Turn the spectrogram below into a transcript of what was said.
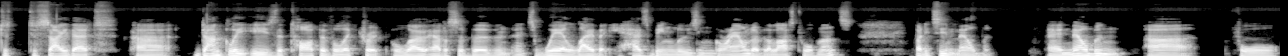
to to say that uh, Dunkley is the type of electorate, although out of suburban, and it's where Labor has been losing ground over the last twelve months, but it's in Melbourne, and Melbourne, uh, for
